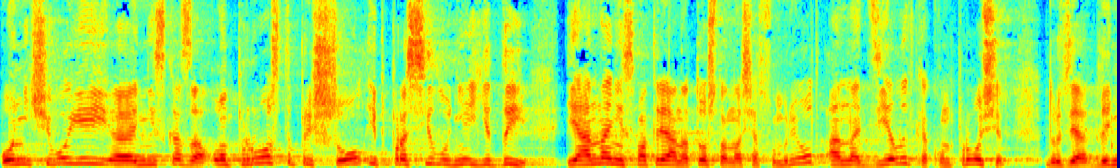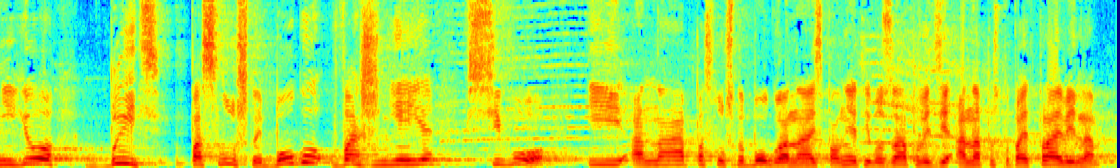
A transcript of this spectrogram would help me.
он ничего ей э, не сказал. Он просто пришел и попросил у нее еды. И она, несмотря на то, что она сейчас умрет, она делает, как он просит. Друзья, для нее быть послушной Богу важнее всего. И она послушна Богу, она исполняет Его заповеди, она поступает правильно –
